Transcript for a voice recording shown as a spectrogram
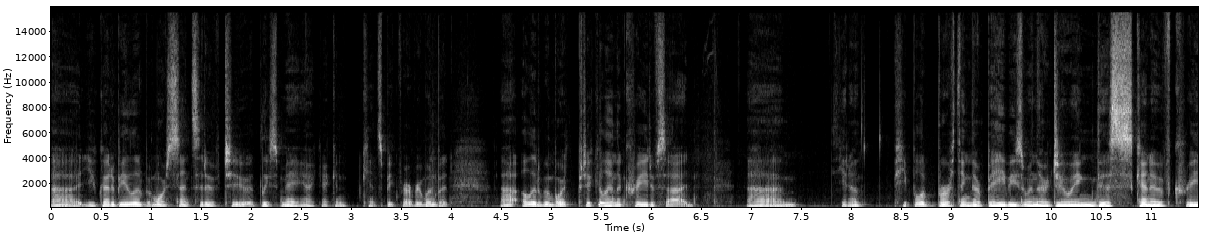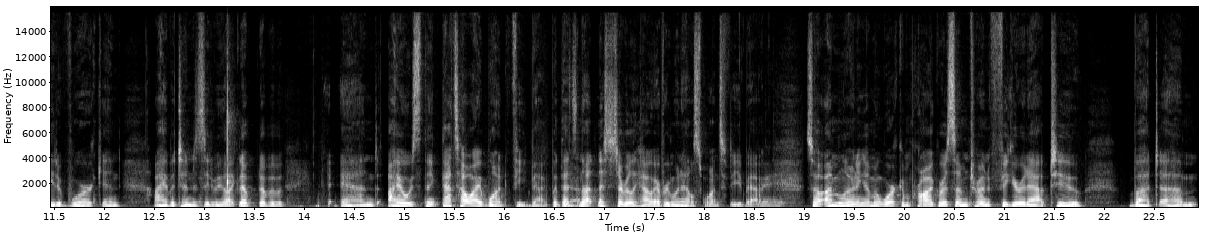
uh, you've got to be a little bit more sensitive to, at least me, I, I can, can't speak for everyone, but uh, a little bit more, particularly on the creative side. Um, you know, people are birthing their babies when they're doing this kind of creative work. And I have a tendency to be like, nope, nope, nope. And I always think that's how I want feedback, but that's Yeah. not necessarily how everyone else wants feedback. Right. So I'm learning. I'm a work in progress. I'm trying to figure it out too. But um,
